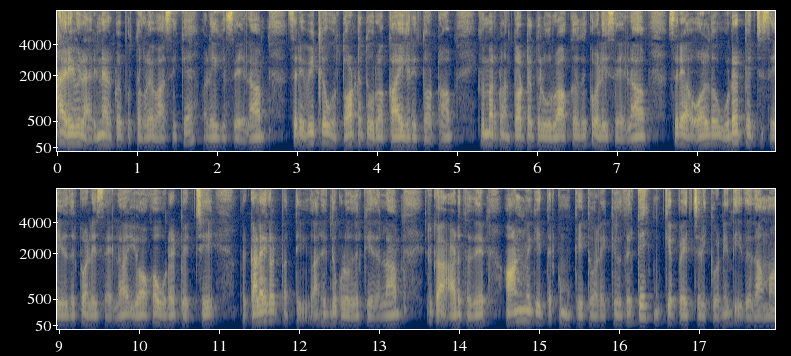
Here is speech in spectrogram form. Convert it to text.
அறிவியல் அறிஞர்கள் புத்தகங்களை வாசிக்க வழி செய்யலாம். சரி வீட்டில் ஒரு தோட்டத்தை உருவா காய்கறி தோட்டம். இது மாதிரி இருக்கலாம் தோட்டத்தில் உருவாக்குறதுக்கு வழி செய்யலாம். சரி அவ்வளோ உடற்பயிற்சி செய்வதற்கு வழி செய்யலாம். யோகா உடற்பயிற்சி கலைகள் பற்றி அறிந்து கொள்வதற்கு இதெல்லாம் இருக்க? அடுத்தது ஆன்மீகத்திற்கு முக்கியத்துவம் அளிக்குவதற்கு முக்கிய பயிற்சி அளிக்க வேண்டியது இதுதாம்மா.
